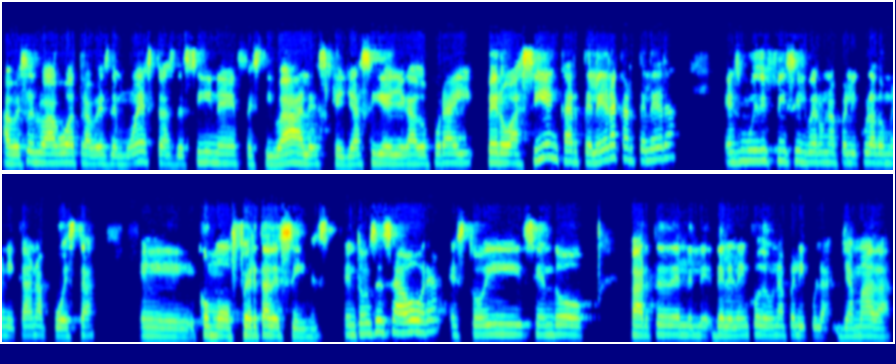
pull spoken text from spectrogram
A veces lo hago a través de muestras de cine, festivales, que ya sí he llegado por ahí, pero así en cartelera, cartelera, es muy difícil ver una película dominicana puesta eh, como oferta de cines. Entonces ahora estoy siendo parte del, del, elenco de una película llamada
